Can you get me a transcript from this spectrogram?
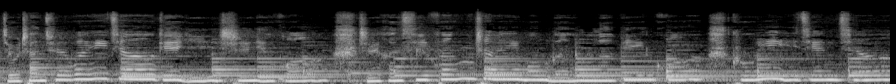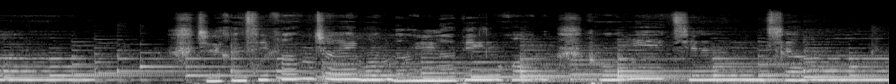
纠缠却未交叠一世年华？只恨西风吹梦冷了冰花，苦亦坚强。只恨西风吹梦冷了冰花，苦亦坚强。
